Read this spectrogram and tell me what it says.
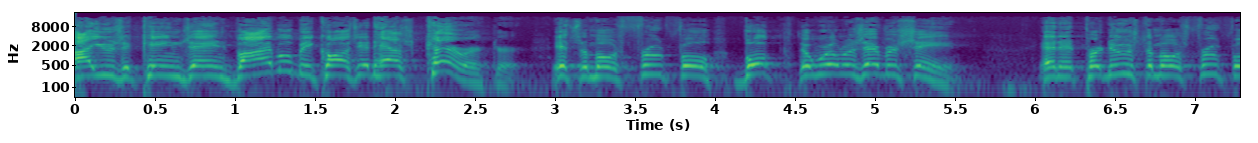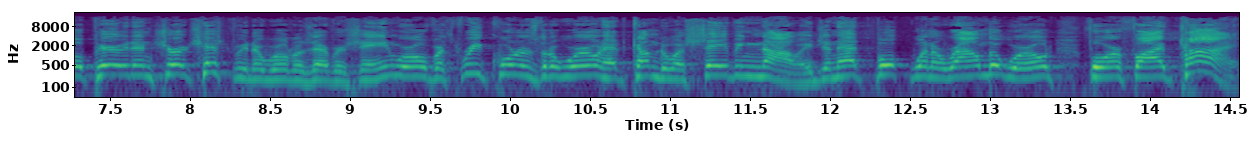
I use a King James Bible because it has character. It's the most fruitful book the world has ever seen. And it produced the most fruitful period in church history the world has ever seen, where over three quarters of the world had come to a saving knowledge. And that book went around the world four or five times.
